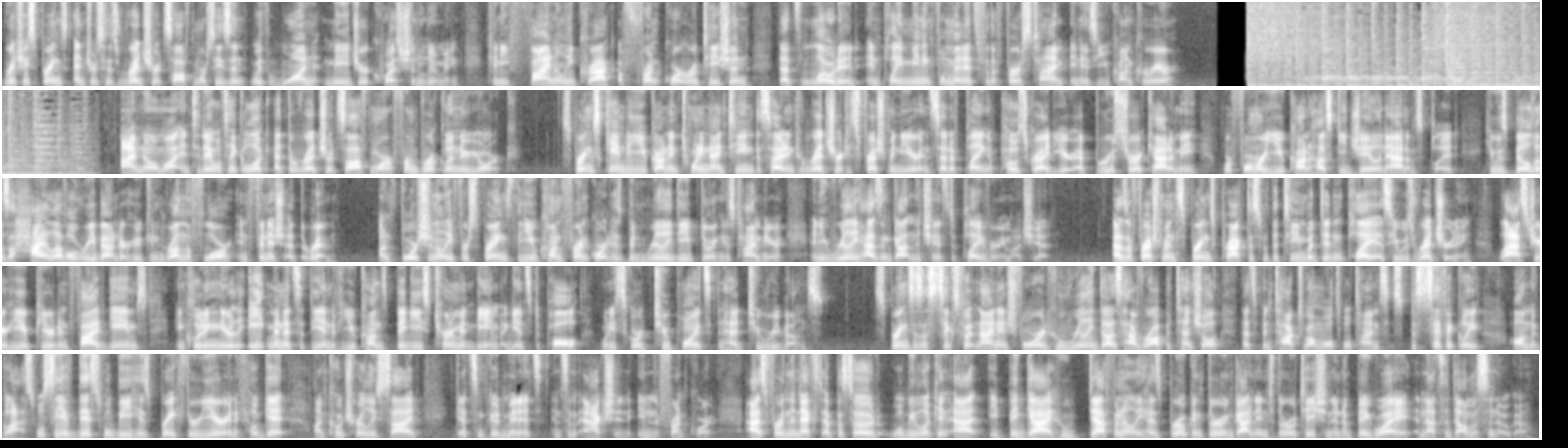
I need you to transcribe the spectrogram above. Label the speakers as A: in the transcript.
A: Richie Springs enters his redshirt sophomore season with one major question looming. Can he finally crack a front court rotation that's loaded and play meaningful minutes for the first time in his UConn career? I'm Noam Watt, and today we'll take a look at the redshirt sophomore from Brooklyn, New York. Springs came to UConn in 2019 deciding to redshirt his freshman year instead of playing a post-grad year at Brewster Academy where former UConn Husky Jalen Adams played. He was billed as a high-level rebounder who can run the floor and finish at the rim. Unfortunately for Springs, the UConn frontcourt has been really deep during his time here, and he really hasn't gotten the chance to play very much yet. As a freshman, Springs practiced with the team but didn't play as he was redshirting. Last year, he appeared in five games, including nearly eight minutes at the end of UConn's Big East tournament game against DePaul when he scored two points and had two rebounds. Springs is a 6'9 inch forward who really does have raw potential that's been talked about multiple times, specifically on the glass. We'll see if this will be his breakthrough year and if he'll get on Coach Hurley's side get some good minutes and some action in the front court. As for in the next episode, we'll be looking at a big guy who definitely has broken through and gotten into the rotation in a big way, and that's Adama Sanogo.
